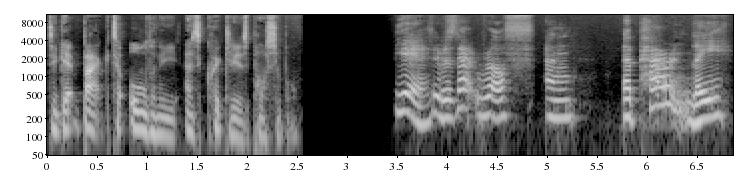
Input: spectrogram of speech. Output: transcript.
to get back to Alderney as quickly as possible. Yeah, it was that rough, and apparently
